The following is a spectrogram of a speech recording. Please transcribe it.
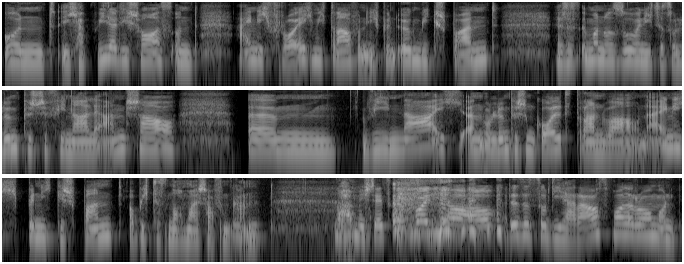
Und ich habe wieder die Chance und eigentlich freue ich mich drauf und ich bin irgendwie gespannt. Es ist immer nur so, wenn ich das olympische Finale anschaue, ähm, wie nah ich an olympischem Gold dran war. Und eigentlich bin ich gespannt, ob ich das nochmal schaffen kann. Mhm. Oh, mir stellt's gerade voll die Haare auf. Das ist so die Herausforderung und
